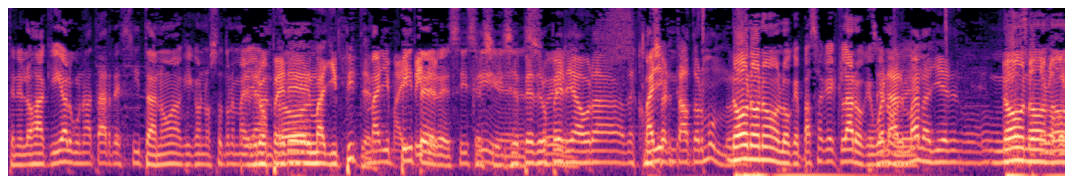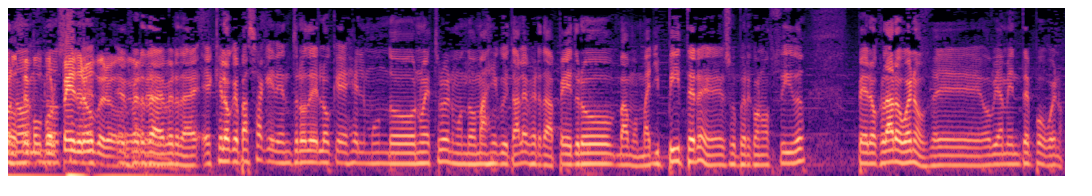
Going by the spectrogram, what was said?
tenerlos aquí alguna tardecita, ¿no? Aquí con nosotros en Magic Pedro and Pérez, Roll. Magic Peter. Magic Magic Peter, Peter. sí, Que sí. si dice eso Pedro es. Pérez ahora desconcerta a todo el mundo. No, no, no. Lo que pasa que, claro, que bueno. Será el de- manager. No, no, lo no, no. conocemos por no Pedro, pero- Es verdad, es verdad. Es que lo que pasa que dentro de lo que es el mundo nuestro, el mundo mágico y tal, es verdad. Pedro, vamos, Magic Peter es súper conocido. Pero claro, bueno, eh, obviamente, pues bueno,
